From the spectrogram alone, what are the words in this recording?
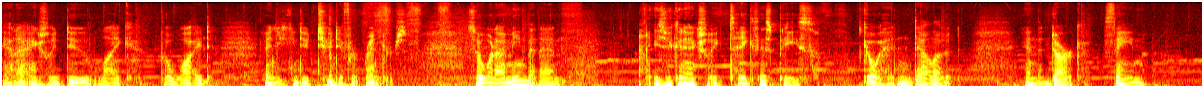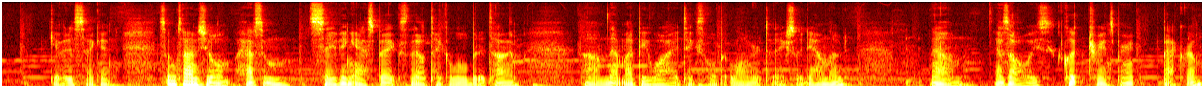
and I actually do like the white, and you can do two different renders. So what I mean by that is you can actually take this piece, go ahead and download it in the dark theme, give it a second. Sometimes you'll have some saving aspects that'll take a little bit of time. Um, that might be why it takes a little bit longer to actually download. Um, as always, click transparent background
